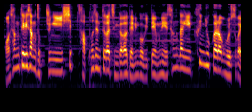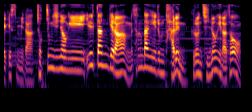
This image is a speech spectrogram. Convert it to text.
어, 상태 이상 적중이 14%가 증가가 되는 거기 때문에 상당히 큰 효과라고 볼 수가 있겠습니다. 적중 진영이 1단계랑 상당히 좀 다른 그런 진영이라서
